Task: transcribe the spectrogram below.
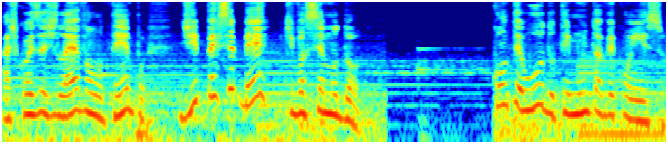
as coisas levam o tempo de perceber que você mudou. Conteúdo tem muito a ver com isso.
